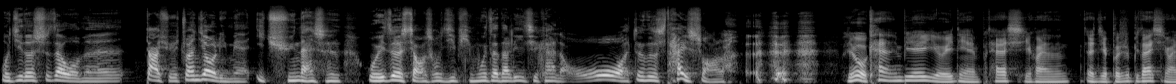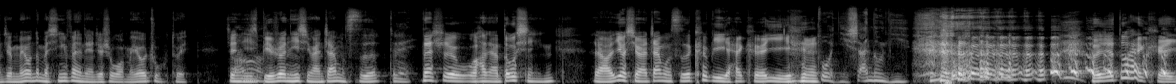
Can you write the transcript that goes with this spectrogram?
我记得是在我们大学专教里面，一群男生围着小手机屏幕在那里一起看的，哇、真的是太爽了。我觉得我看 NBA 有一点不太喜欢，呃，也不是不太喜欢，就没有那么兴奋的点，就是我没有主队。就你啊比如说你喜欢詹姆斯，对，但是我好像都行，然后又喜欢詹姆斯，科比也还可以，不，你是安东尼 我觉得都还可以，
